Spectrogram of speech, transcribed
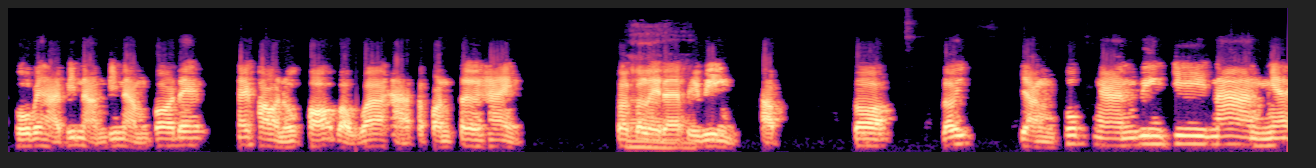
โทรไปหาพี่หนำพี่หนำก็ได้ให้ความอนุเคราะห์แบบว่าหาสปอนเซอร์ให้ ก็ก็เลยได้ไปวิ่งครับ ก็แล้ว อย่างพวกงานวิ่งที่น่านเนี้ย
